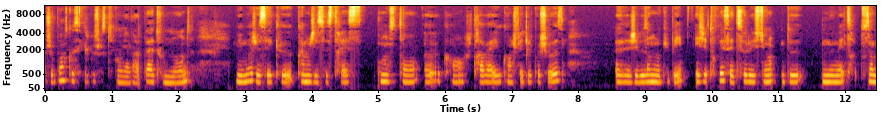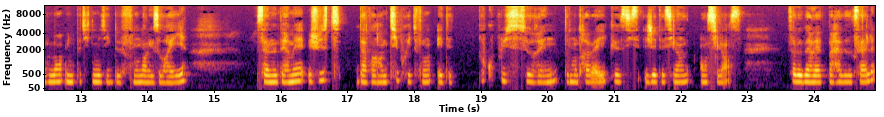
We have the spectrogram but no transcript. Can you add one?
je pense que c'est quelque chose qui ne conviendra pas à tout le monde, mais moi je sais que comme j'ai ce stress constant euh, quand je travaille ou quand je fais quelque chose, euh, j'ai besoin de m'occuper et j'ai trouvé cette solution de me mettre tout simplement une petite musique de fond dans les oreilles. Ça me permet juste d'avoir un petit bruit de fond et d'être beaucoup plus sereine dans mon travail que si j'étais en silence. Ça peut paraître paradoxal,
